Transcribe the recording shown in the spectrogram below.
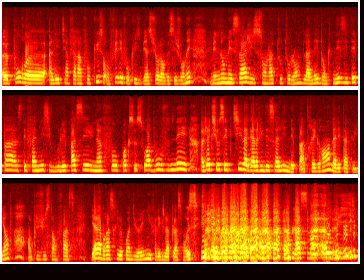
euh, pour euh, aller tiens faire un focus. On fait des focus bien sûr lors de ces journées, mais nos messages ils sont là tout au long de l'année. Donc n'hésitez pas, Stéphanie, si vous voulez passer une info, quoi que ce soit, vous venez. Ajaccio c'est petit, la galerie des Salines n'est pas très grande, elle est accueillante. En plus juste en face, il y a la brasserie Le Coin du Ring. Il fallait que je la place moi aussi. Placement produit.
